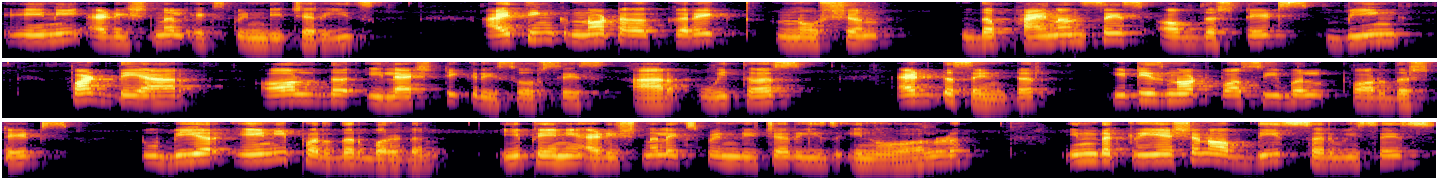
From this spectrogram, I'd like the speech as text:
any additional expenditure is i think not a correct notion. The finances of the states being what they are all the elastic resources are with us at the center. It is not possible for the states to bear any further burden. If any additional expenditure is involved in the creation of these services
